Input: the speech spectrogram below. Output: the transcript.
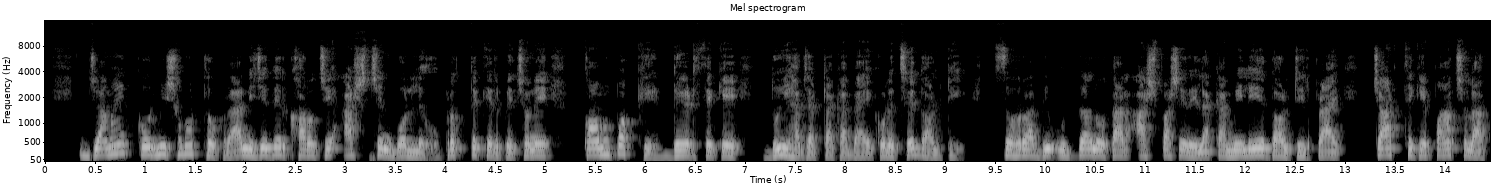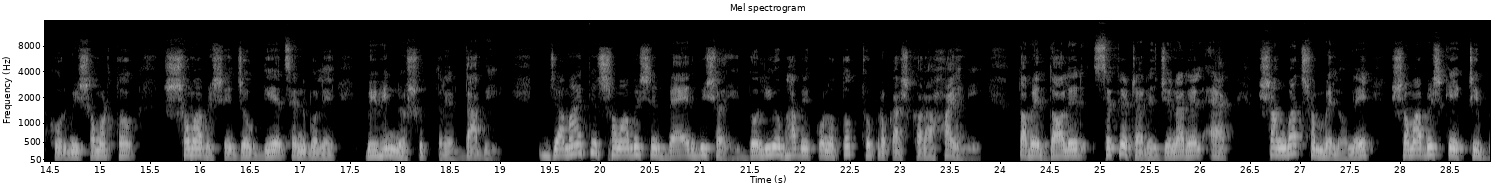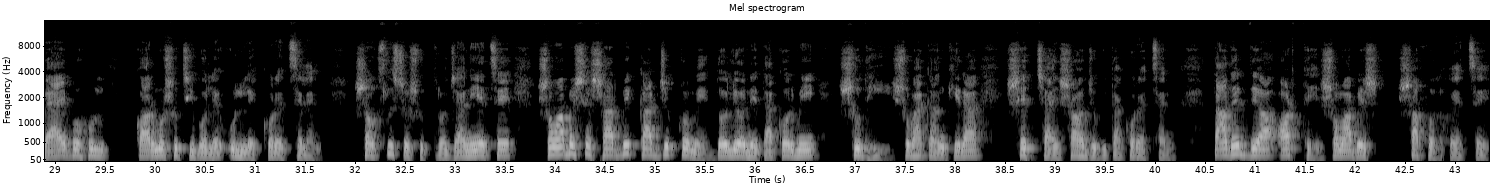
জামায়াত কর্মী সমর্থকরা নিজেদের খরচে আসছেন বললেও প্রত্যেকের পেছনে কমপক্ষে দেড় থেকে দুই হাজার টাকা ব্যয় করেছে দলটি। সোহরাদ্দি উদ্যান ও তার আশপাশের এলাকা মিলিয়ে দলটির প্রায় চার থেকে পাঁচ লাখ কর্মী সমর্থক সমাবেশে যোগ দিয়েছেন বলে বিভিন্ন সূত্রের দাবি। জামায়াতের সমাবেশের ব্যয়ের বিষয়ে দলীয়ভাবে কোনো তথ্য প্রকাশ করা হয়নি। তবে দলের সেক্রেটারি জেনারেল এক সংবাদ সম্মেলনে সমাবেশকে একটি ব্যয়বহুল কর্মসূচি বলে উল্লেখ করেছিলেন। সংশ্লিষ্ট সূত্র জানিয়েছে, সমাবেশের সার্বিক কার্যক্রমে দলীয় নেতাকর্মী সুধী শুভাকাঙ্ক্ষীরা স্বেচ্ছায় সহযোগিতা করেছেন। তাদের দেওয়া অর্থে সমাবেশ সফল হয়েছে।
